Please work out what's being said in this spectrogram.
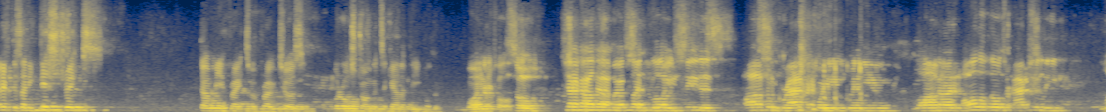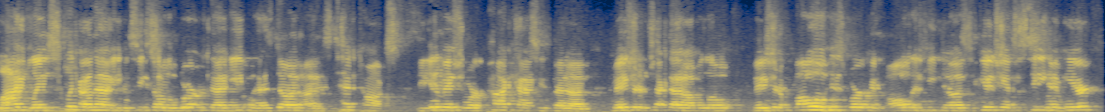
and if there's any districts, don't be afraid to approach us. We're all stronger together, people. Wonderful. So check out that website below. You see this awesome graphic when you when you log on. And all of those are actually live links. Click on that. You can see some of the work that Evo has done on his TED Talks, the Innovation Work podcast he's been on. Make sure to check that out below. Make sure to follow his work and all that he does. If you get a chance to see him here,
